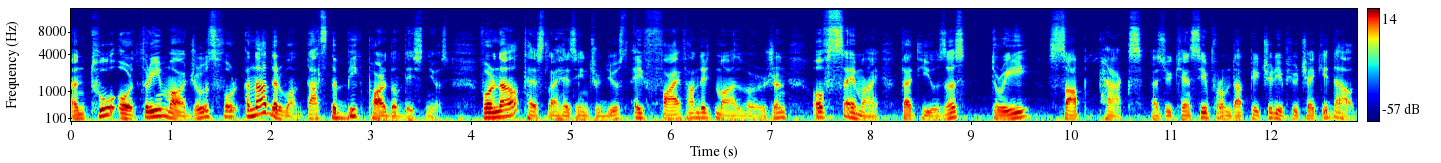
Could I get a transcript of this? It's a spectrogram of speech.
and two or three modules for another one. That's the big part of this news. For now, Tesla has introduced a 500 mile version of Semi that uses three sub packs as you can see from that picture if you check it out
